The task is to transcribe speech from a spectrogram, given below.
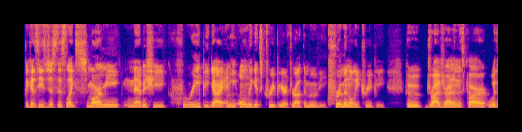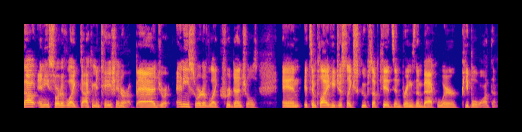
because he's just this like smarmy nebbishy creepy guy and he only gets creepier throughout the movie criminally creepy who drives around in this car without any sort of like documentation or a badge or any sort of like credentials and it's implied he just like scoops up kids and brings them back where people want them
